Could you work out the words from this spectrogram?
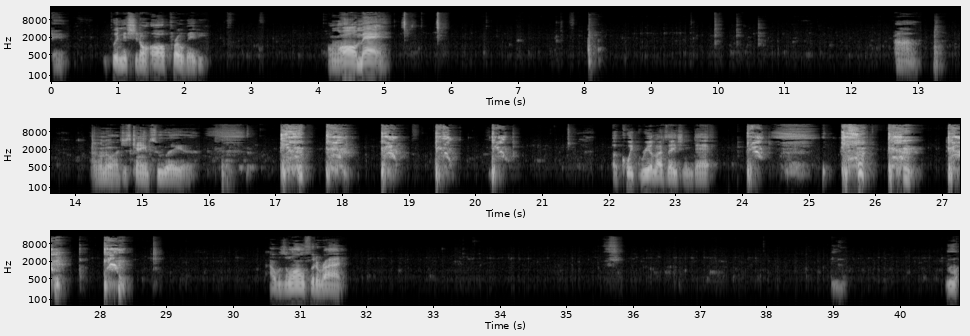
Damn. We putting this shit on all pro, baby. On all Madden. Um, I don't know. I just came to a. Uh, a quick realization that I was along for the ride.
